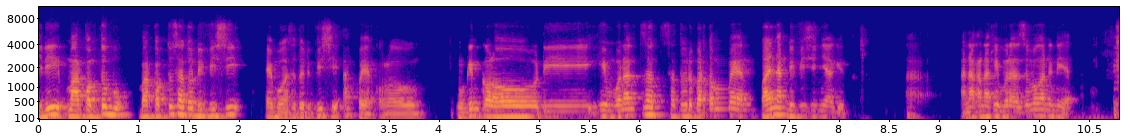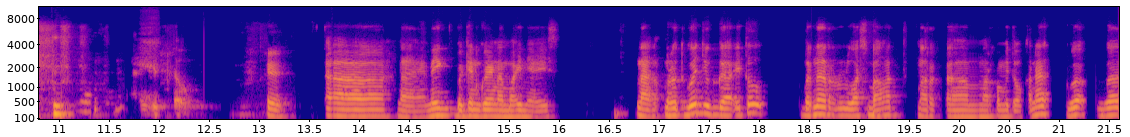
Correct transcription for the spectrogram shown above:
Jadi, markup tuh markup tuh satu divisi, eh bukan satu divisi, apa ya kalau mungkin kalau di himpunan tuh satu, satu departemen, banyak divisinya gitu anak-anak hiburan semua kan ini ya gitu okay. uh, nah ini bagian gue yang nambahin ya Is nah menurut gue juga itu benar luas banget mark uh, itu. Karena gue gue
